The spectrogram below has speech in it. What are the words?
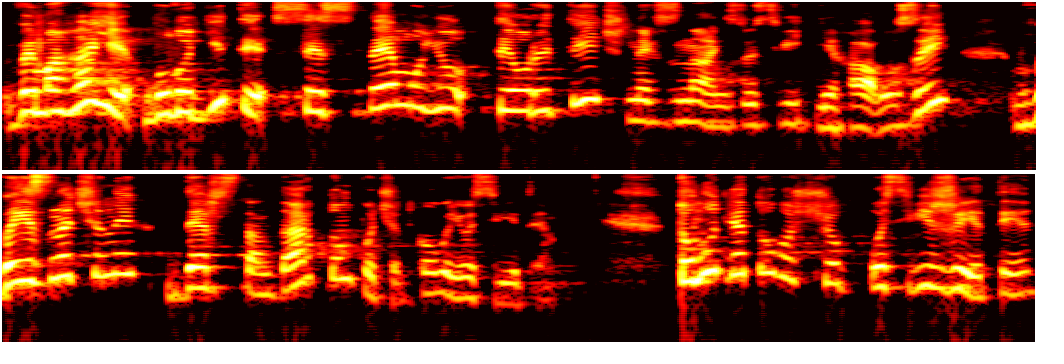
вимагає володіти системою теоретичних знань з освітніх галузей, визначених держстандартом початкової освіти. Тому для того, щоб освіжити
